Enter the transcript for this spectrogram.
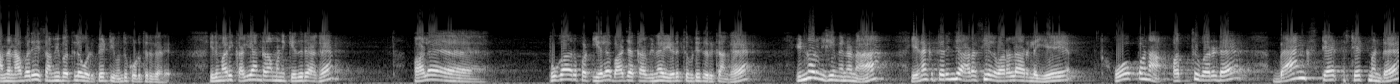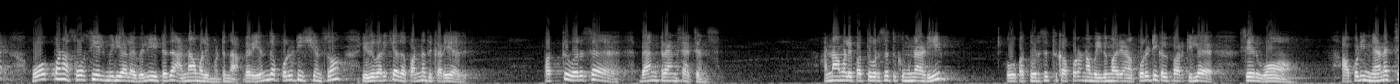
அந்த நபரே சமீபத்தில் ஒரு பேட்டி வந்து கொடுத்துருக்காரு. இது மாதிரி கல்யாண் ராமனுக்கு எதிராக பல புகார் பட்டியலை பாஜகவினர் எடுத்து விட்டுட்டு இருக்காங்க. இன்னொரு விஷயம் என்னன்னா எனக்கு தெரிஞ்ச அரசியல் வரலாறுலையே ஓப்பனாக பத்து வருட பேங்க் ஸ்டேட் ஸ்டேட்மெண்ட்டை ஓப்பனாக சோஷியல் மீடியாவில் வெளியிட்டது அண்ணாமலை மட்டும்தான். வேறு எந்த பொலிட்டீஷியன்ஸும் இது வரைக்கும் அதை பண்ணது கிடையாது. பத்து வருஷ பேங்க் டிரான்சாக்ஷன்ஸ் அண்ணாமலை பத்து வருஷத்துக்கு முன்னாடி ஓ பத்து வருஷத்துக்கு அப்புறம் நம்ம இது மாதிரியான பொலிட்டிக்கல் பார்ட்டியில் சேருவோம் அப்படின்னு நினச்ச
